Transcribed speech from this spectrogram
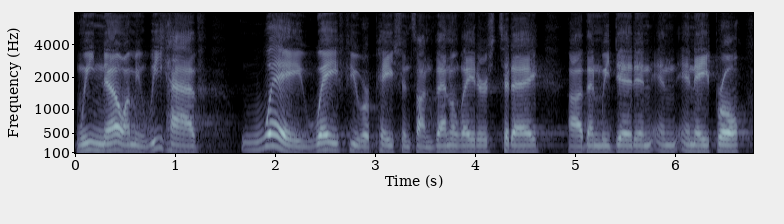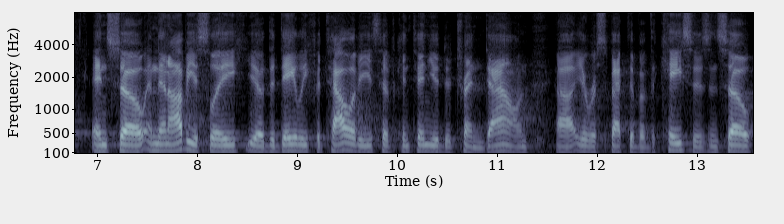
We know, I mean, we have way, way fewer patients on ventilators today uh, than we did in, in, in, April. And so, and then obviously, you know, the daily fatalities have continued to trend down, uh, irrespective of the cases. And so,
